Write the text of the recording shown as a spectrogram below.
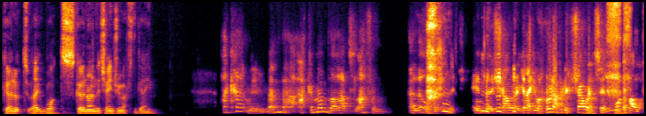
going up to, like, what's going on in the changing room after the game? I can't really remember. I I can remember the lads laughing a little bit in the, in the shower. Like we were having a shower and saying, "What about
